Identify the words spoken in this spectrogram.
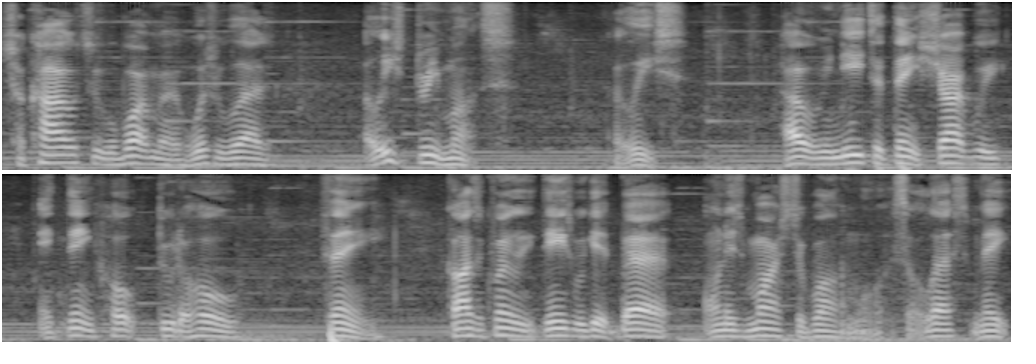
Chicago to Baltimore, which will last at least three months, at least. However, we need to think sharply and think hope through the whole thing. Consequently, things will get bad on this march to Baltimore. So let's make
